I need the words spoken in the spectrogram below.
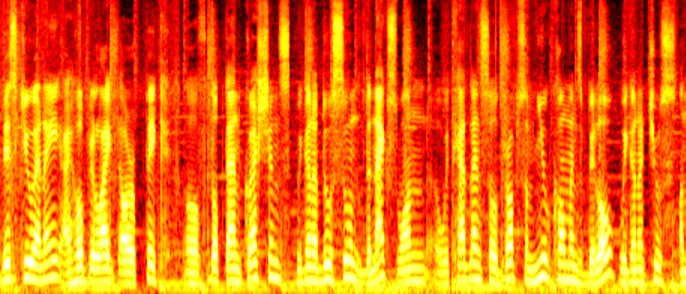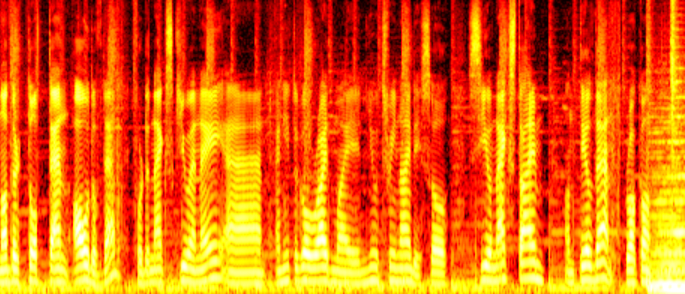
this Q&A. I hope you liked our pick of top 10 questions. We're gonna do soon the next one uh, with headlands, so drop some new comments below. We're gonna choose another top 10 out of that for the next Q&A and I need to go ride my new 390. So see you next time. Until then, rock on.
